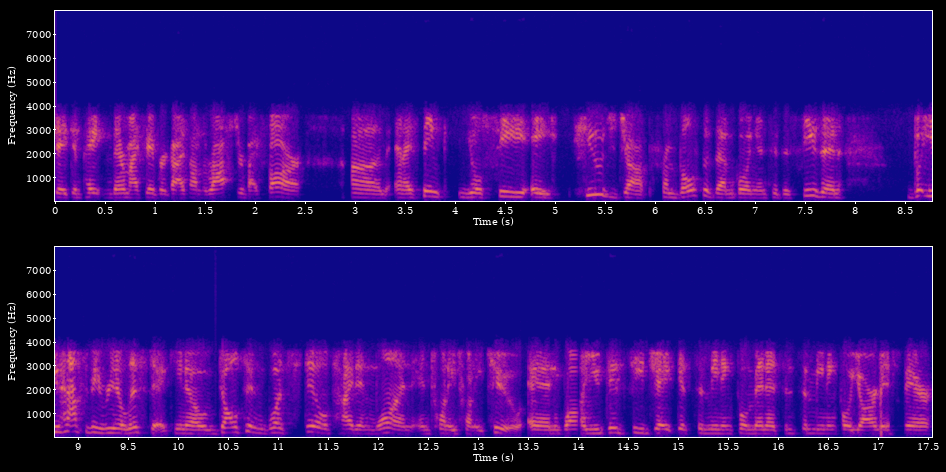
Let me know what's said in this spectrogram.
Jake and Peyton. They're my favorite guys on the roster by far. Um, and I think you'll see a huge jump from both of them going into this season. But you have to be realistic. You know, Dalton was still tight end one in 2022. And while you did see Jake get some meaningful minutes and some meaningful yardage there,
